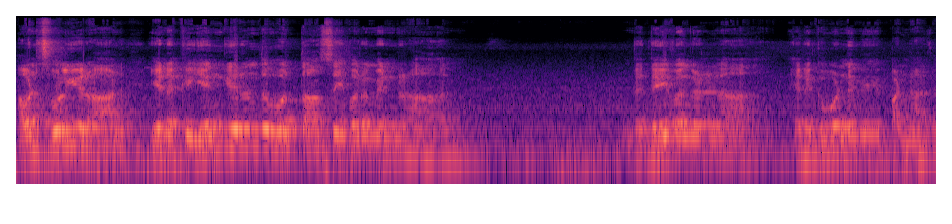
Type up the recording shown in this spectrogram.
அவன் சொல்கிறான் எனக்கு எங்கிருந்து ஒத்தாசை வரும் என்றால் இந்த தெய்வங்கள்லாம் எனக்கு ஒண்ணுமே பண்ணாது.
